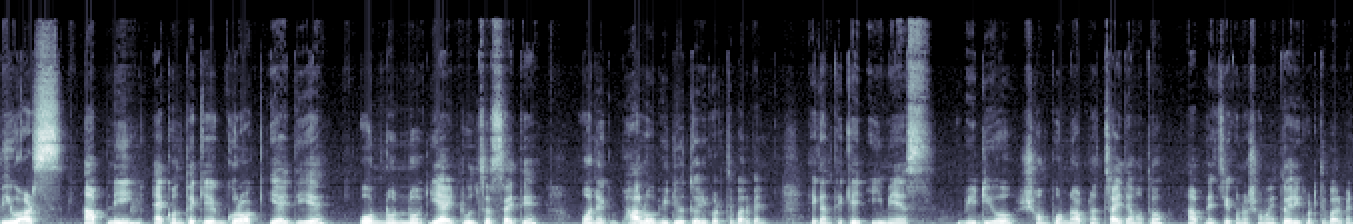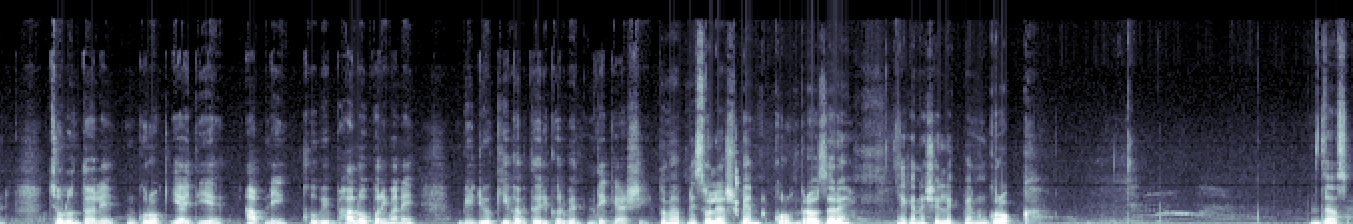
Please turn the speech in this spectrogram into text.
ভিউয়ার্স, আপনি এখন থেকে গ্রক এআই দিয়ে অন্য অন্য এআই টুলসের সাইতে অনেক ভালো ভিডিও তৈরি করতে পারবেন। এখান থেকে ইমেজ, ভিডিও সম্পূর্ণ আপনার চাহিদা মতো আপনি যে কোনো সময় তৈরি করতে পারবেন। চলুন তাহলে গ্রোক এআই দিয়ে আপনি খুবই ভালো পরিমাণে ভিডিও কীভাবে তৈরি করবেন দেখে আসি। প্রথমে আপনি চলে আসবেন ক্রোম ব্রাউজারে, এখানে এসে লিখবেন গ্রক। জাস্ট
